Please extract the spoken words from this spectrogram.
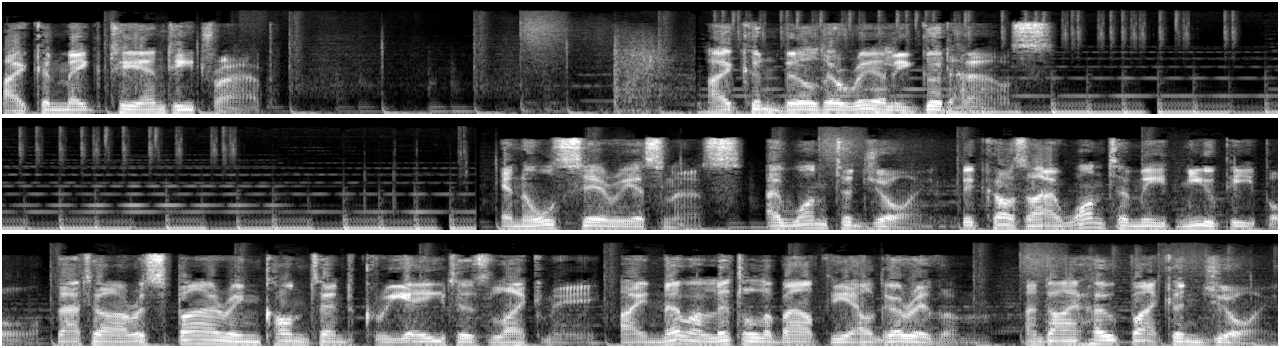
I can make TNT trap. I can build a really good house. In all seriousness, I want to join because I want to meet new people that are aspiring content creators like me. I know a little about the algorithm, and I hope I can join.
